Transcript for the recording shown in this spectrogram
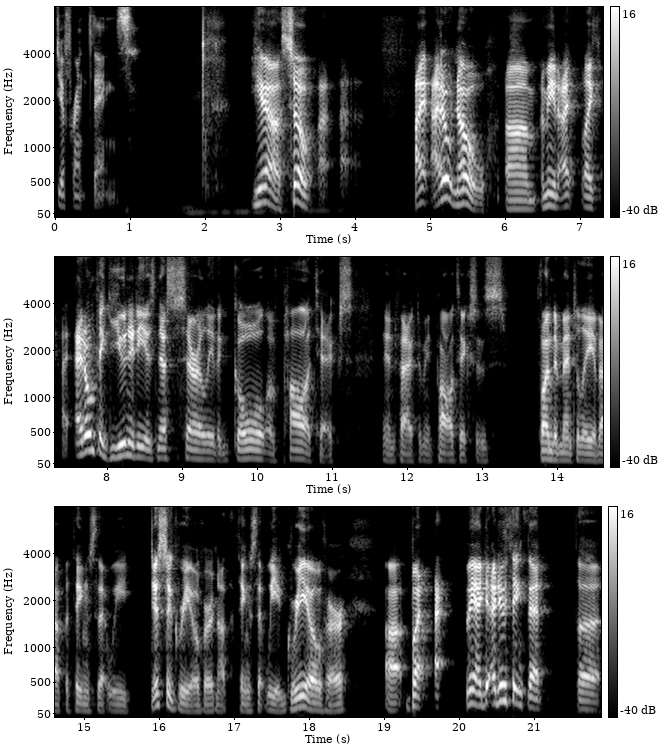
different things? Yeah, so I, I, don't know. Um, I mean, I like I don't think unity is necessarily the goal of politics. In fact, I mean, politics is fundamentally about the things that we disagree over, not the things that we agree over. Uh, but I, I mean, I do think that the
